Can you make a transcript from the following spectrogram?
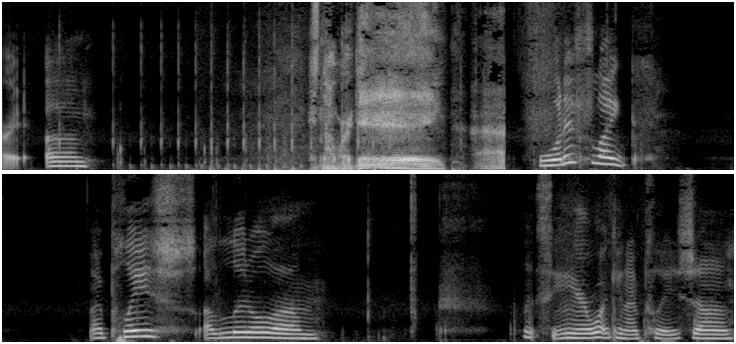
Alright, um. It's not working. What if, like, I place a little, um. Let's see here. What can I place? Um.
